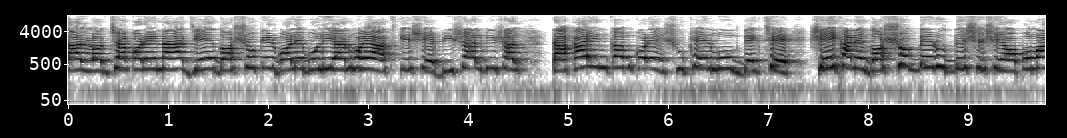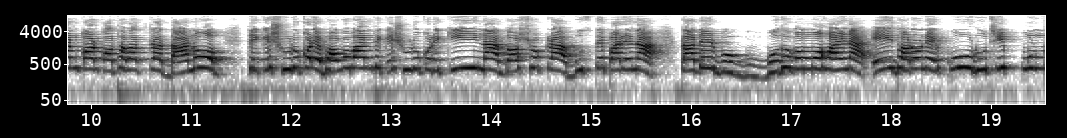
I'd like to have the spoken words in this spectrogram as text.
তার লজ্জা করে না, যে দর্শকের বলে বলিয়ান হয়ে আজকে সে বিশাল বিশাল টাকা ইনকাম করে দেখছে, সেইখানে দর্শকদের উদ্দেশ্যে সে অপমানকর কথাবার্তা দানব থেকে শুরু করে ভগবান থেকে শুরু করে কি না দর্শকরা বুঝতে পারে না, তাদের বোধগম্য হয় না। এই ধরনের কুরুচিপূর্ণ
